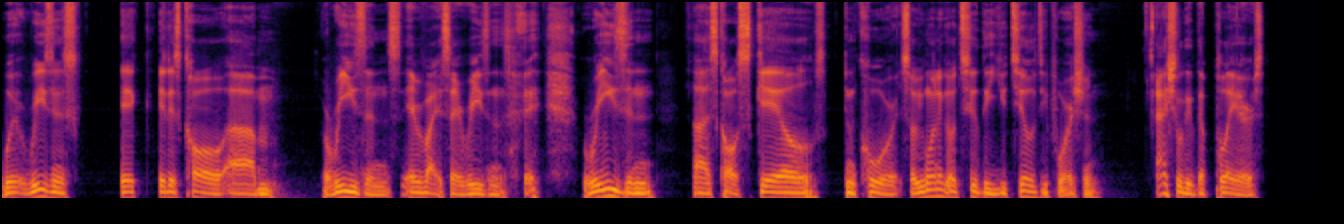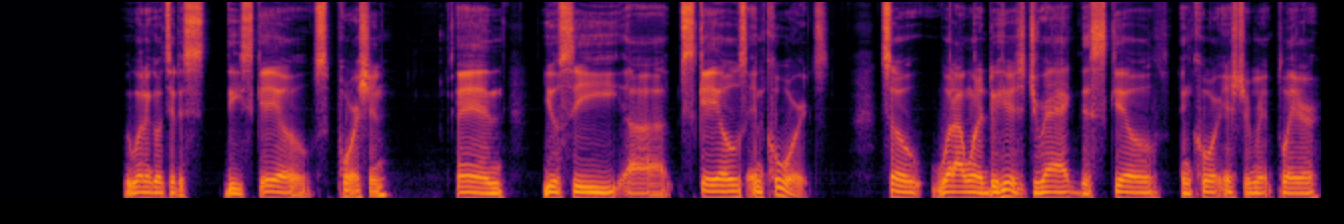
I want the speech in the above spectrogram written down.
with reasons, it it is called um, reasons. Everybody say reasons. Reason uh, it's called scales and chords. So we want to go to the utility portion. Actually, the players. We want to go to the the scales portion, and you'll see uh, scales and chords. So what I want to do here is drag the scales and chord instrument player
